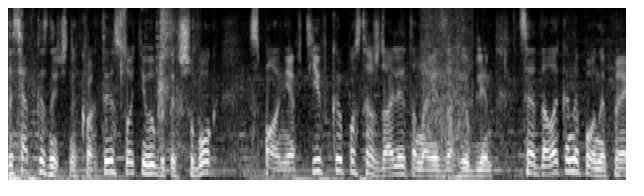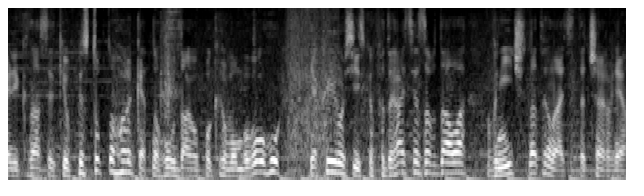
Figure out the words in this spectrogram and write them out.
Десятки знищених квартир, сотні вибитих шибок, спалені автівки, постраждалі та навіть загиблі. Це далеко не повний перелік наслідків підступного ракетного удару по кривому рогу, який Російська Федерація завдала в ніч на 13 червня.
